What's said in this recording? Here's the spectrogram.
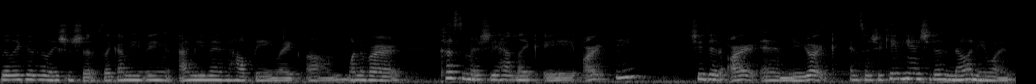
really good relationships. Like I'm even I'm even helping like um, one of our customers. She had like a art thing. She did art in New York, and so she came here and she doesn't know anyone,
